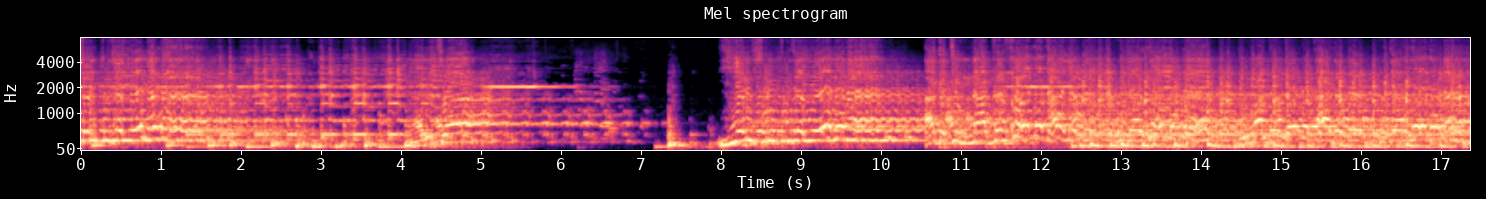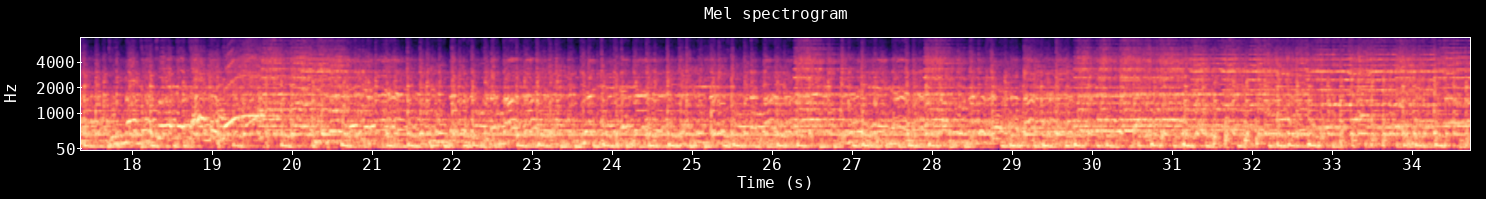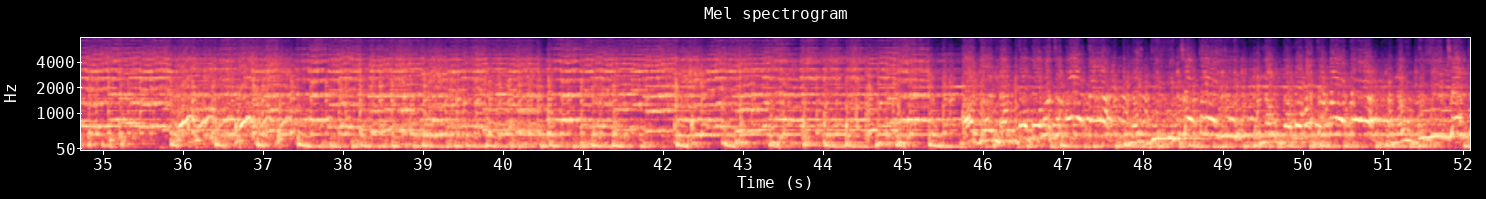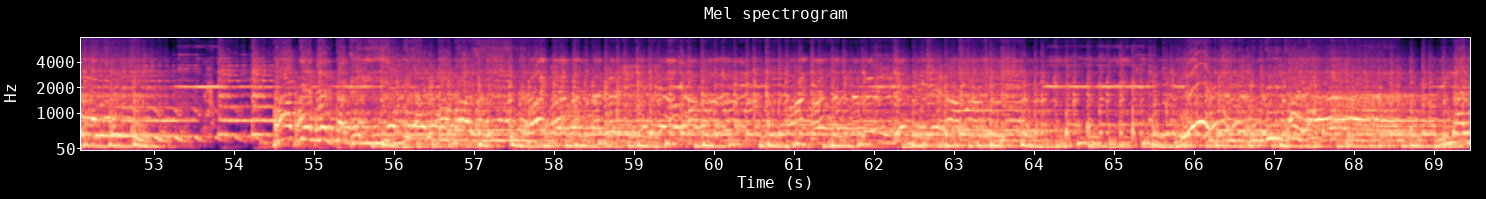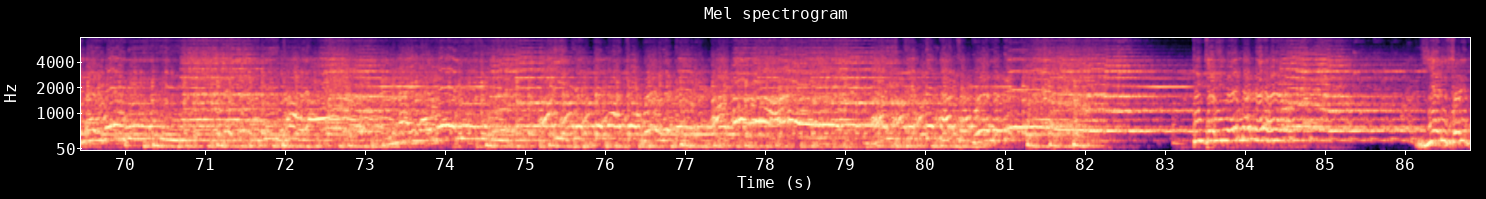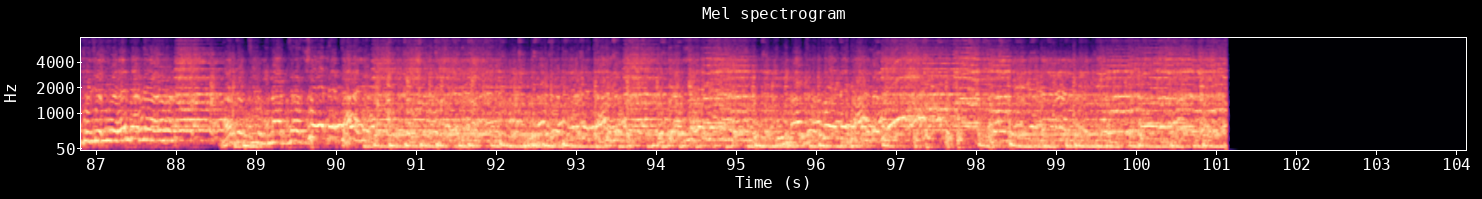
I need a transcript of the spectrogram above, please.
क्षण तुझ्या येड सुरू तुझ्या येड अगं चिन्हाचं सोनं झालं. नवतीच्या भाग्यवंत घरी येते अंबाबाई भाग्यवंत जीवनाचा शोध झाले.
